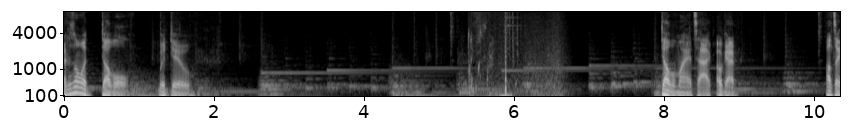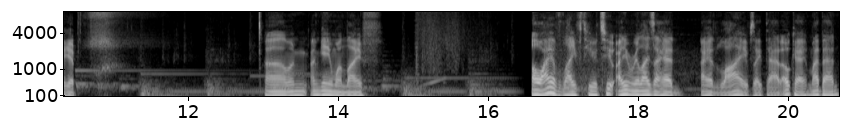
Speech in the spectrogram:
I don't know what double would do. Double my attack. Okay. I'll take it. Um, I'm, I'm gaining one life. Oh, I have life here too. I didn't realize I had I had lives like that. Okay, my bad.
